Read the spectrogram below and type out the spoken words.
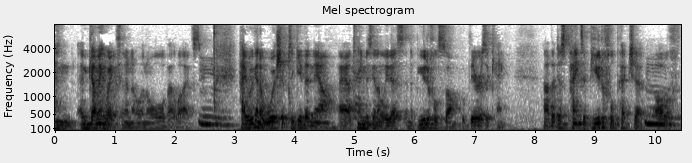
in, in coming weeks and in, in all of our lives. Hey, we're going to worship together now. Our team is going to lead us in a beautiful song called There is a King. Uh, that just paints a beautiful picture of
